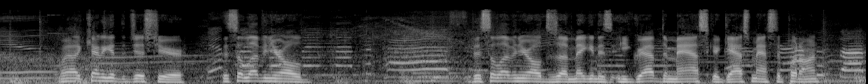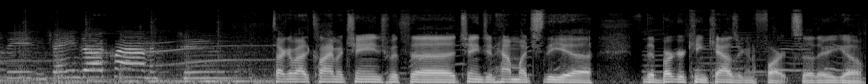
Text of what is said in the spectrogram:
you. Well, I kind of get the gist here. This 11 year old This 11 year old is uh, making his. He grabbed a mask, a gas mask to put on. Change our climate too. Talking about climate change with uh, changing how much the uh, the Burger King cows are going to fart. So there you go.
